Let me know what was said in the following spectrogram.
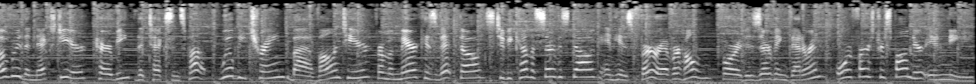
Over the next year, Kirby, the Texans pup, will be trained by a volunteer from America's Vet Dogs to become a service dog in his forever home for a deserving veteran or first responder in need.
